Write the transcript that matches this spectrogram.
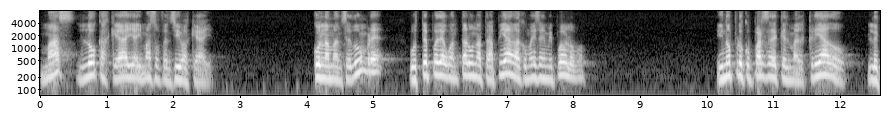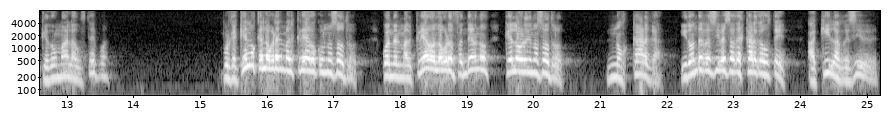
más locas que haya y más ofensivas que haya. Con la mansedumbre, usted puede aguantar una trapeada, como dicen en mi pueblo, y no preocuparse de que el malcriado le quedó mal a usted. Pues. Porque ¿qué es lo que logra el malcriado con nosotros? Cuando el malcriado logra ofendernos, ¿qué logra en nosotros? Nos carga. ¿Y dónde recibe esa descarga usted? Aquí la recibe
